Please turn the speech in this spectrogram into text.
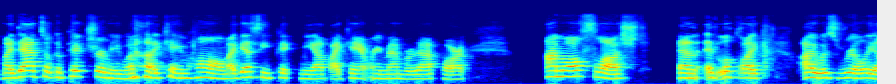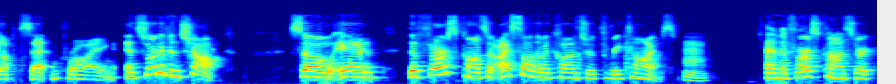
my dad took a picture of me when I came home. I guess he picked me up. I can't remember that part. I'm all flushed, and it looked like I was really upset and crying and sort of in shock. So, in the first concert, I saw them in concert three times. Mm. And the first concert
